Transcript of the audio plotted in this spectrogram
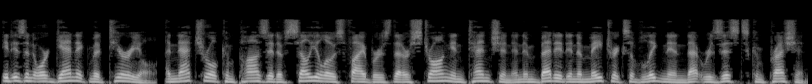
It is an organic material, a natural composite of cellulose fibers that are strong in tension and embedded in a matrix of lignin that resists compression.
